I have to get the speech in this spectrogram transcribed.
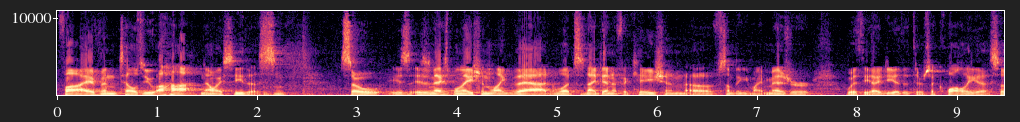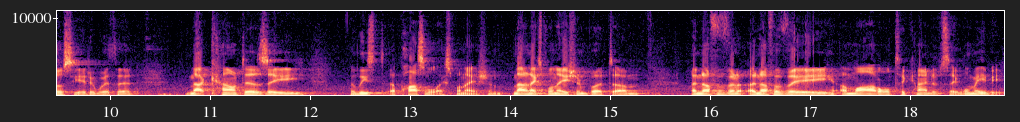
five and tells you, aha, now I see this. So, is, is an explanation like that, what's an identification of something you might measure with the idea that there's a qualia associated with it, not count as a, at least a possible explanation? Not an explanation, but um, enough of, an, enough of a, a model to kind of say, well, maybe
